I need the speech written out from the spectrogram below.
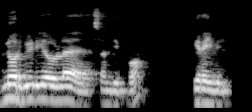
இன்னொரு வீடியோவில் சந்திப்போம். விரைவில்.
